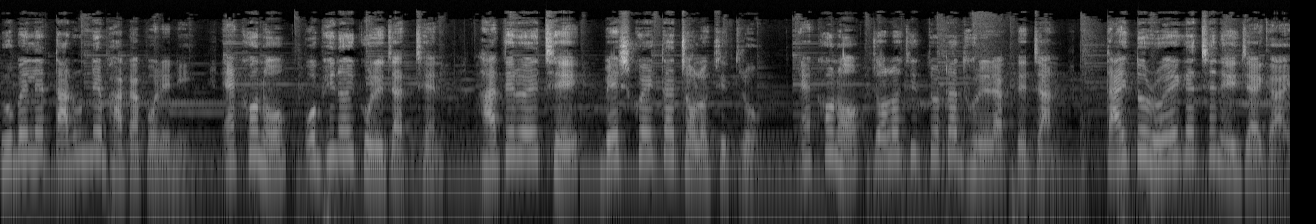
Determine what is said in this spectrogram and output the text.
রুবেলের তারুণ্যে ভাটা পড়েনি। এখনও অভিনয় করে যাচ্ছেন। হাতে রয়েছে বেশ কয়েকটা চলচ্চিত্র। এখনও চলচ্চিত্রটা ধরে রাখতে চান। তাই তো রয়ে গেছেন এই জায়গায়।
